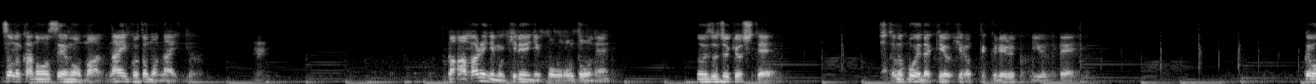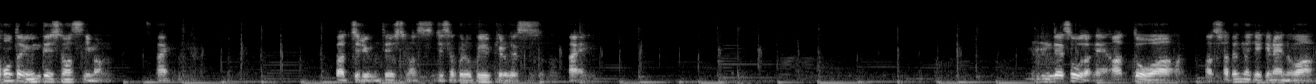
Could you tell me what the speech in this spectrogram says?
その可能性もまあないこともない。うん。まああまりにも綺麗にこう音をね、ノイズを除去して、人の声だけを拾ってくれるっていうので、でも本当に運転してます、今。はい。バッチリ運転してます。時速60キロです。はい。で、そうだね。あとは、あと喋んなきゃいけないのは、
